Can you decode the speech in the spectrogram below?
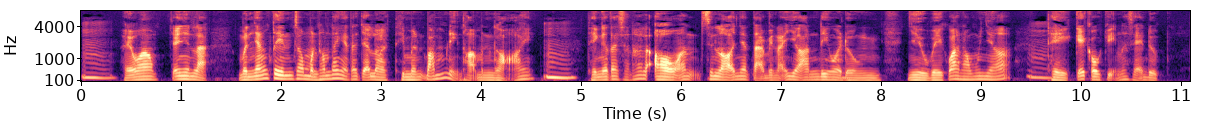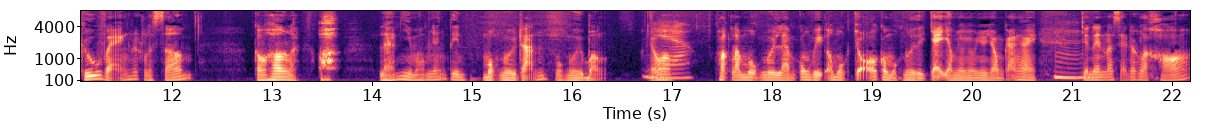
Ừ. Hiểu không? Cho nên là mình nhắn tin xong mình không thấy người ta trả lời thì mình bấm điện thoại mình gọi. Ừ. Thì người ta sẽ nói là ồ anh xin lỗi nha tại vì nãy giờ anh đi ngoài đường nhiều việc quá anh không có nhớ. Ừ. Thì cái câu chuyện nó sẽ được cứu vãn rất là sớm. Còn hơn là "Ồ, làm gì mà không nhắn tin? Một người rảnh một người bận không? yeah. hoặc là một người làm công việc ở một chỗ còn một người thì chạy vòng vòng vòng vòng cả ngày. Ừ. Cho nên nó sẽ rất là khó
